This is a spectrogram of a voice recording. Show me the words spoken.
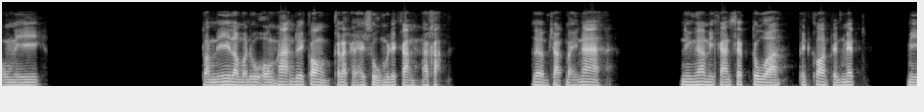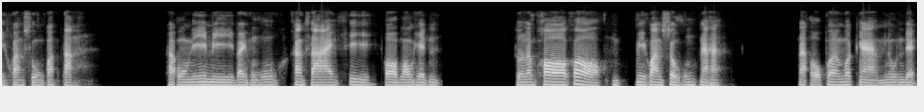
องค์นี้ ตอนนี้เรามาดูองค์พระด้วยกล้องกระจายสูงไปด้วยกันนะครับ เริ่มจากใบหน้า เนื้อมีการเซตตัวเป็นก้อนเป็นเม็ด มีความสูงความต่พระองค์นี้มีใบหูข้างซ้ายที่พอมองเห็น ส่วนลำคอก็มีความสูงนะฮะหน้าอกก็งดงามนูนเด่น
